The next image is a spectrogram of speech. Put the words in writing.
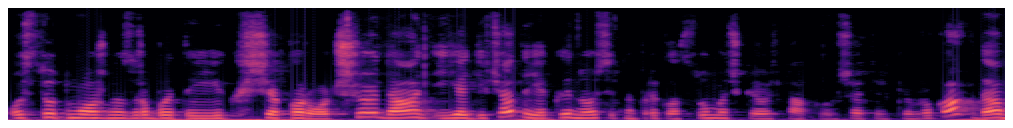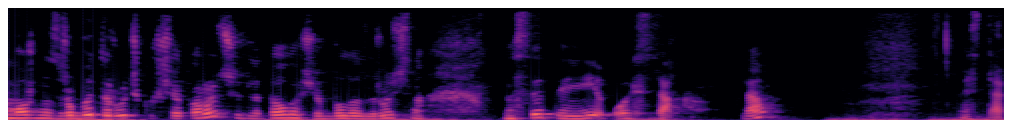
Ось тут можна зробити її ще коротшою. Да? Є дівчата, які носять, наприклад, сумочки ось так, лише тільки в руках. Да? Можна зробити ручку ще коротшою для того, щоб було зручно носити її ось так. Да? Ось так.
